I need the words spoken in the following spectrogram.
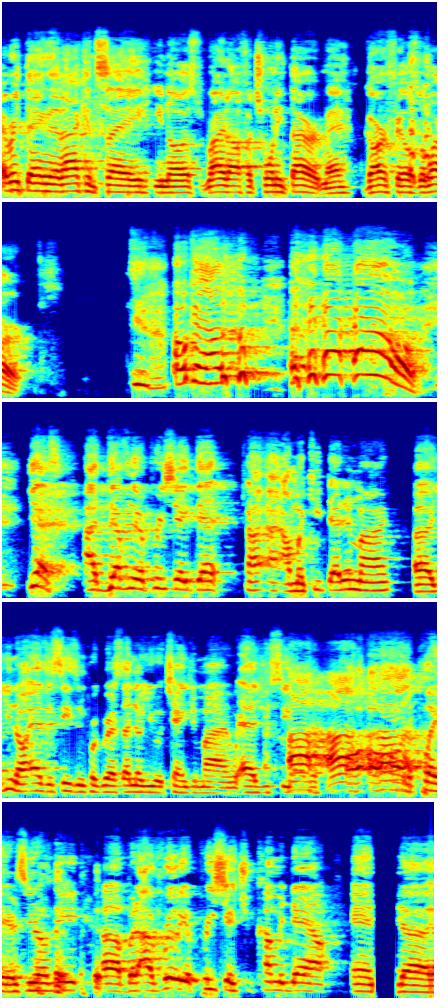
everything that I can say, you know, it's right off of 23rd, man. Garfield's the word. Okay. Yes, I definitely appreciate that. I, I, am gonna keep that in mind. Uh, you know, as the season progressed, I know you will change your mind as you see all the, all, all- all the players. You know what I mean? Uh, but I really appreciate you coming down and uh,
